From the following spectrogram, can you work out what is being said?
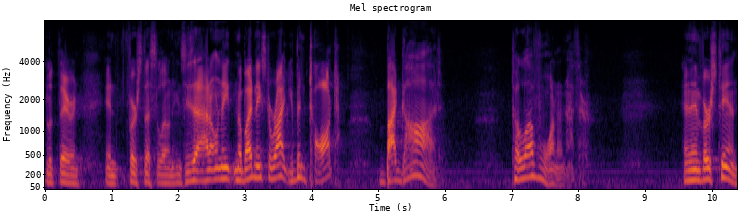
Look there in, in 1 Thessalonians. He said, I don't need, nobody needs to write. You've been taught by God to love one another. And then verse 10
